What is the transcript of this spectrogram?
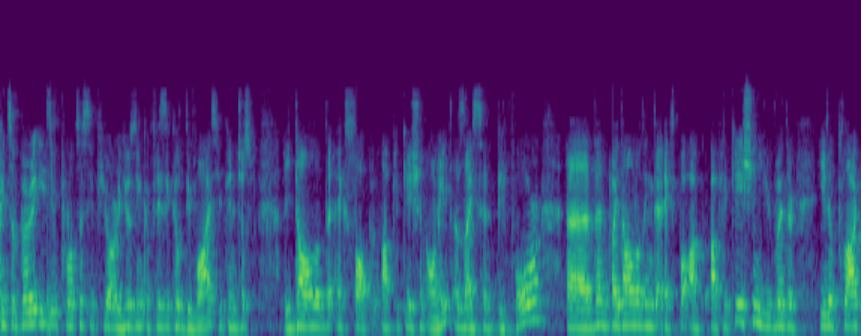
it's a very easy process if you are using a physical device. You can just download the Expo application on it, as I said before. Uh, then by downloading the Expo application, you whether either plug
